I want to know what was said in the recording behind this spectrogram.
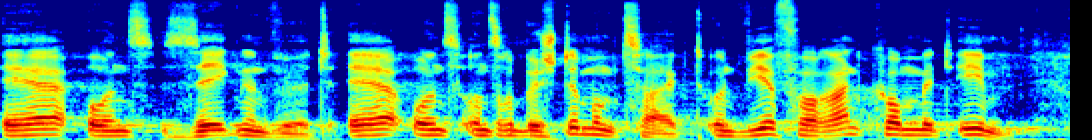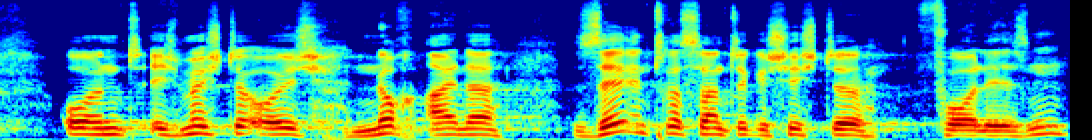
er uns segnen wird, er uns unsere Bestimmung zeigt und wir vorankommen mit ihm. Und ich möchte euch noch eine sehr interessante Geschichte vorlesen.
